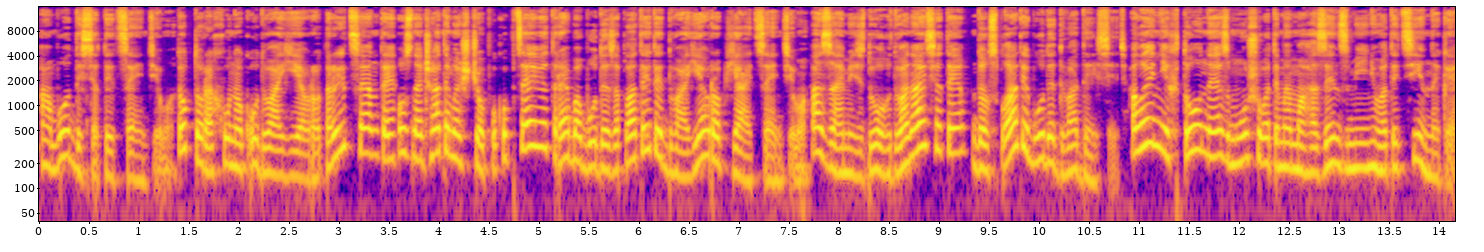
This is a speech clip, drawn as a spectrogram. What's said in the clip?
або 10 центів. Тобто рахунок у 2 євро 3 центи означатиме, що покупцеві треба буде заплатити 2 євро 5 центів, а замість 2,12 до сплати буде 2,10. Але ніхто не змушуватиме магазин змінювати цінники.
